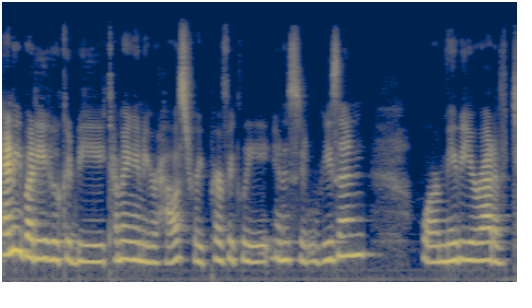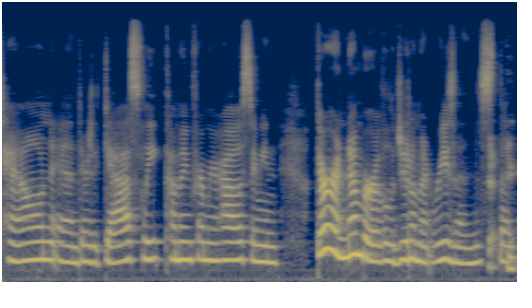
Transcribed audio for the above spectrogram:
anybody who could be coming into your house for a perfectly innocent reason. Or maybe you're out of town and there's a gas leak coming from your house. I mean, there are a number of legitimate reasons that You,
